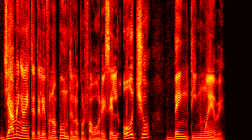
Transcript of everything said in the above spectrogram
llamen a este teléfono, apúntenlo por favor, es el 829.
